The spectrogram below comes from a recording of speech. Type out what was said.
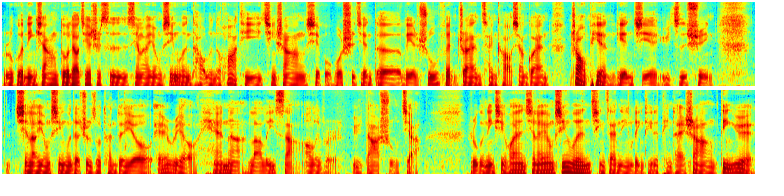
如果您想多了解这次先来用新闻讨论的话题，请上谢伯伯事件的脸书粉专参考相关照片、连结与资讯。先来用新闻的制作团队有 Ariel、Hannah、Lalisa、Oliver 与大叔甲。如果您喜欢先来用新闻，请在您聆听的平台上订阅、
